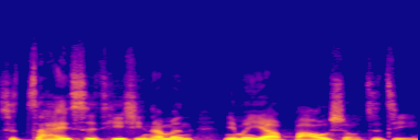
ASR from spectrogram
是再次提醒他们，你们要保守自己。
